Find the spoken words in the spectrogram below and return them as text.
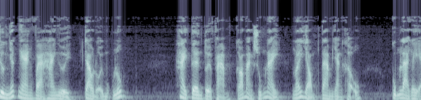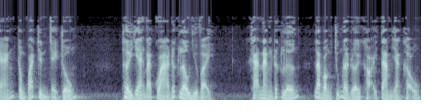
Trương Nhất Ngang và hai người trao đổi một lúc. Hai tên tội phạm có mang súng này nói giọng tam giang khẩu, cũng là gây án trong quá trình chạy trốn. Thời gian đã qua rất lâu như vậy, khả năng rất lớn là bọn chúng đã rời khỏi tam giang khẩu.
